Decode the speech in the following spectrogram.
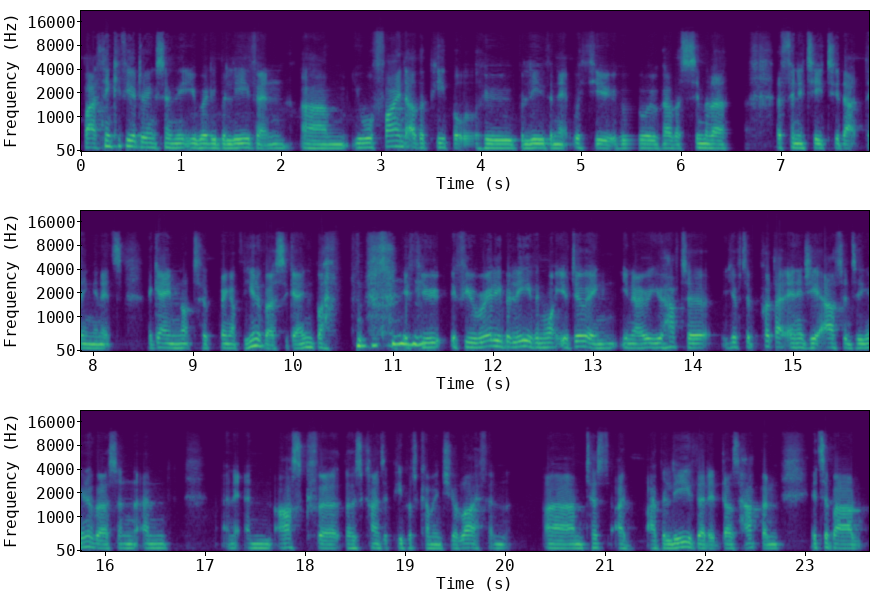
But i think if you're doing something that you really believe in um, you will find other people who believe in it with you who, who have a similar affinity to that thing. And it's again not to bring up the universe again but mm-hmm. if you if you really believe in what you're doing you know you have to you have to put that energy out into the universe and and and, and ask for those kinds of people to come into your life. And um, test, I, I believe that it does happen. It's about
